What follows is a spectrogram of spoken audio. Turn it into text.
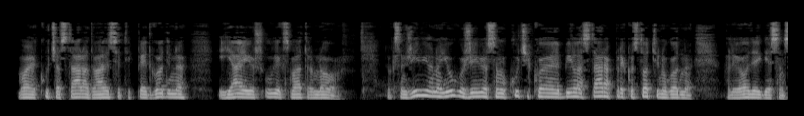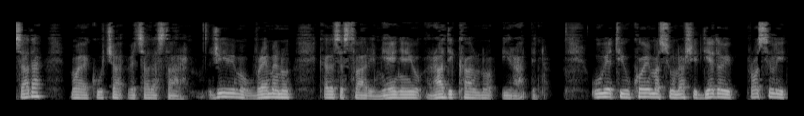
Moja je kuća stara 25 godina i ja je još uvijek smatram novom. Dok sam živio na jugu, živio sam u kući koja je bila stara preko stotinu godina, ali ovdje gdje sam sada, moja je kuća već sada stara. Živimo u vremenu kada se stvari mijenjaju radikalno i rapidno. Uvjeti u kojima su naši djedovi prosili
